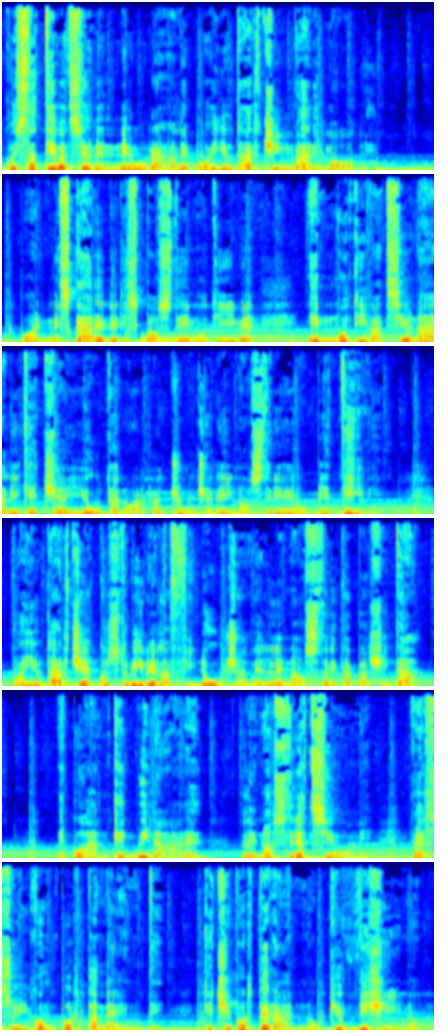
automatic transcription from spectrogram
Questa attivazione neurale può aiutarci in vari modi. Può innescare le risposte emotive e motivazionali che ci aiutano a raggiungere i nostri obiettivi. Può aiutarci a costruire la fiducia nelle nostre capacità e può anche guidare le nostre azioni verso i comportamenti che ci porteranno più vicino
